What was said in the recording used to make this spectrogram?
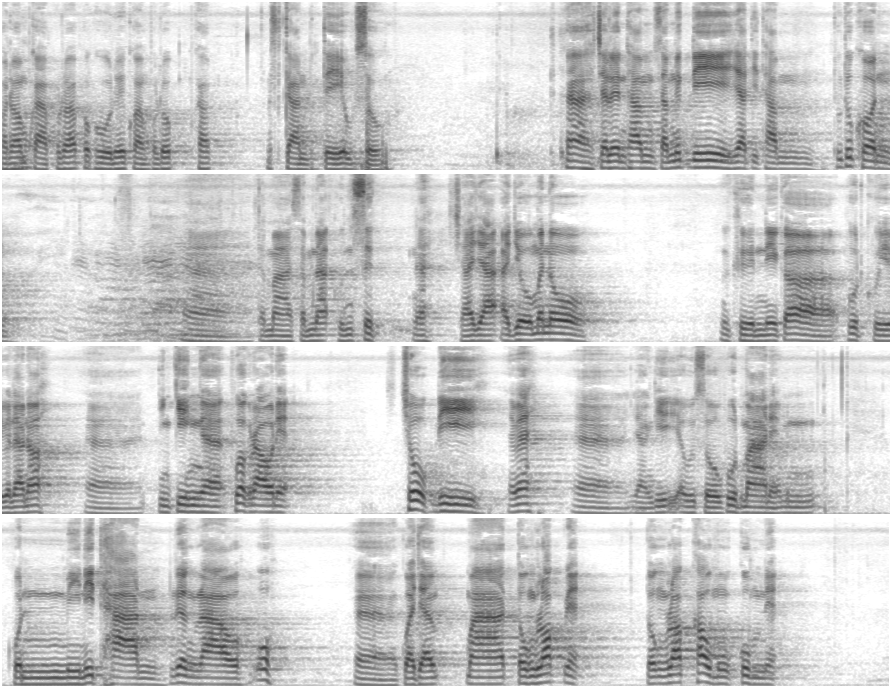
ขอน้อมกราบพระพระครูด้วยความเคารพครับรัชการบุเตอุโสอ่าเจริญธรรมสำนึกดีญาติธรรมทุกๆคนอาธรรมาสำนักขุนศึกนะฉายาอโยมโน เมื่อคืนนี้ก็พูดคุยไปแล้วเนาะอาจริงๆพวกเราเนี่ยโชคดีใช่ไหมอาอย่างที่อุโสพูดมาเนี่ยมันคนมีนิทานเรื่องราว โอ้ กว่าจะมาตรงล็อกเนี่ยตรงล็อกเข้าหมู่กลุ่มเนี่ย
